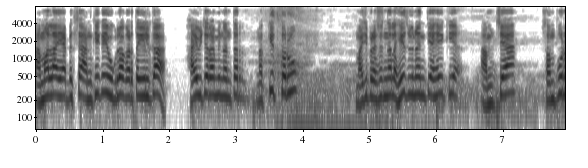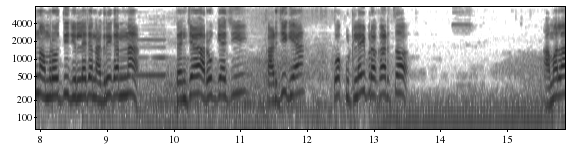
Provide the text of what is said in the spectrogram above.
आम्हाला यापेक्षा आणखी काही उग्र करता येईल का? हा विचार आम्ही नंतर नक्कीच करू. माझी प्रशासनाला हेच विनंती आहे की आमच्या संपूर्ण अमरावती जिल्ह्याच्या नागरिकांना त्यांच्या आरोग्याची काळजी घ्या व कुठल्याही प्रकारचं आम्हाला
